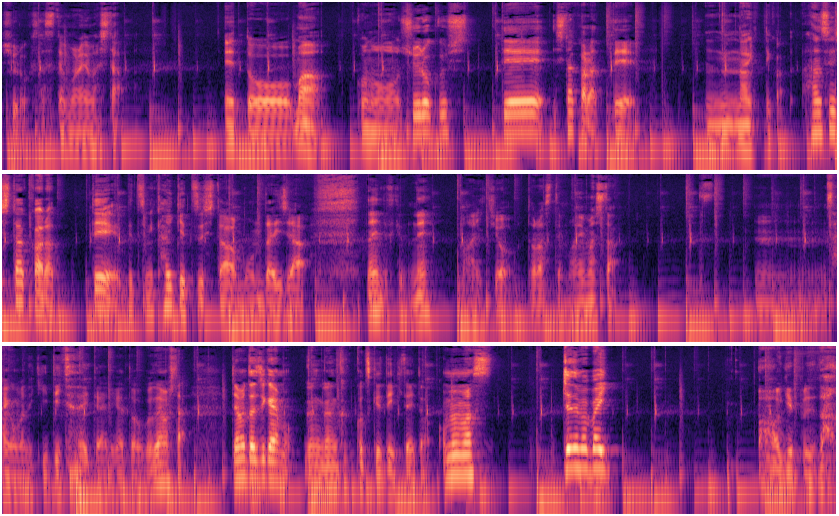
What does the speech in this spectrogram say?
日収録させてもらいました。えっとまあこの収録してしたからってないっていうか反省したからってって別に解決した問題じゃないんですけどね。まあ一応撮らせてもらいました。うん最後まで聞いていただいてありがとうございました。じゃあまた次回もガンガンカッコつけていきたいと思います。じゃあねバイバイ。ああゲップ出た。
